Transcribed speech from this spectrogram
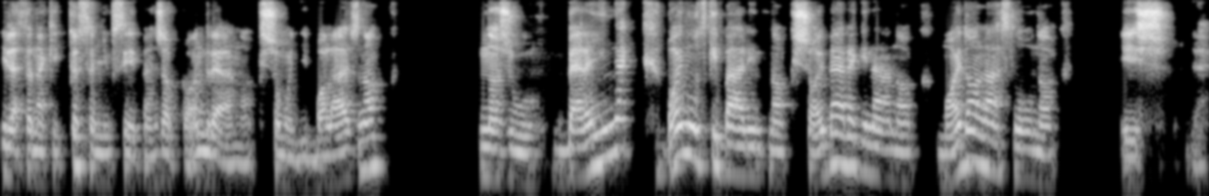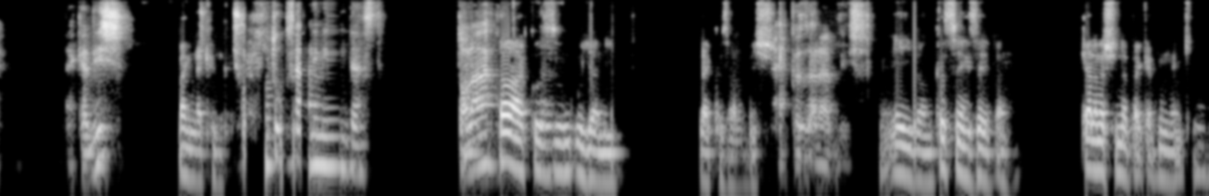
illetve nekik köszönjük szépen Zsapka Andreának, Somogyi Balázsnak, Nazsú Bereinnek, Bajnócki Bálintnak, Sajben Reginának, Majdan Lászlónak, és neked is. Meg nekünk. Tudtuk zárni mindezt? Találkozunk. Találkozzunk ugyanígy. Legközelebb is. Legközelebb is. Így van. Köszönjük szépen. Kellemes ünnepeket mindenkinek.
